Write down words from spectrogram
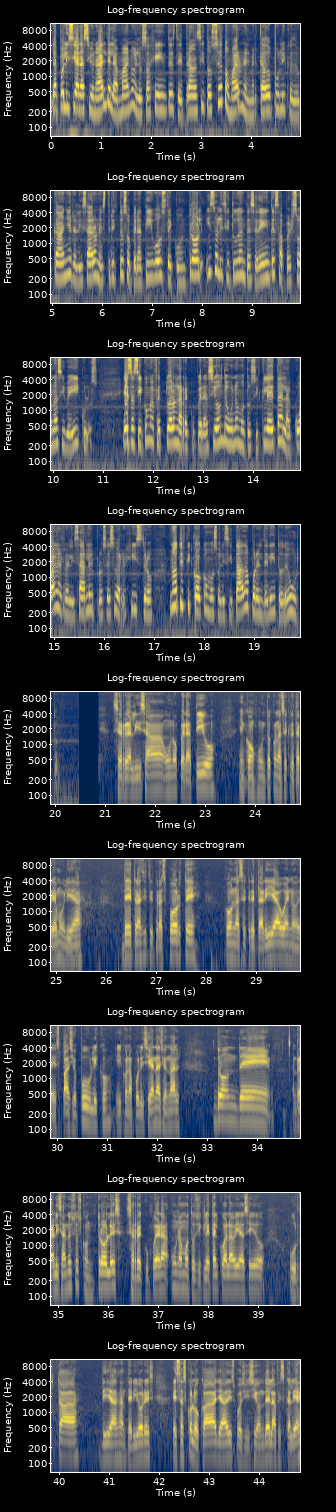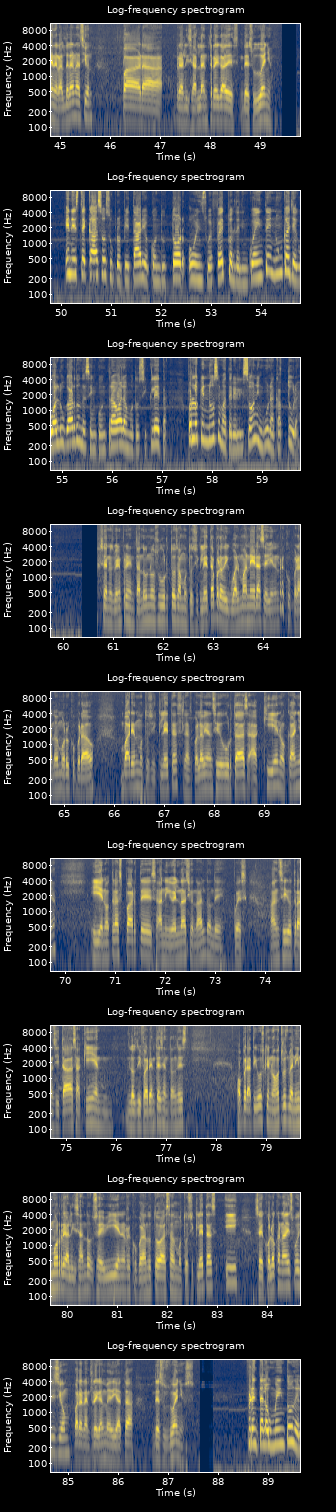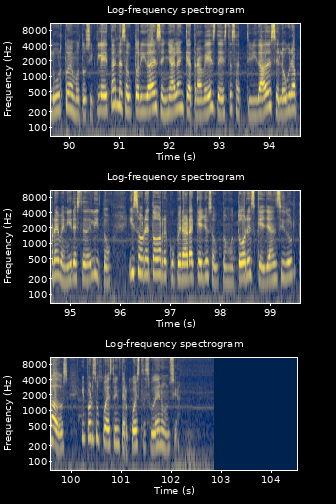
La Policía Nacional, de la mano de los agentes de tránsito, se tomaron el mercado público de Ocaña y realizaron estrictos operativos de control y solicitud de antecedentes a personas y vehículos. Es así como efectuaron la recuperación de una motocicleta, la cual al realizarle el proceso de registro notificó como solicitada por el delito de hurto. Se realiza un operativo en conjunto con la Secretaría de Movilidad de Tránsito y Transporte, con la Secretaría bueno, de Espacio Público y con la Policía Nacional, donde realizando estos controles se recupera una motocicleta el cual había sido hurtada días anteriores. Esta es colocada ya a disposición de la Fiscalía General de la Nación para realizar la entrega de, de su dueño. En este caso, su propietario, conductor o en su efecto el delincuente nunca llegó al lugar donde se encontraba la motocicleta, por lo que no se materializó ninguna captura. Se nos vienen presentando unos hurtos a motocicleta, pero de igual manera se vienen recuperando, hemos recuperado varias motocicletas, las cuales habían sido hurtadas aquí en Ocaña y en otras partes a nivel nacional, donde pues han sido transitadas aquí en los diferentes entonces operativos que nosotros venimos realizando se vienen recuperando todas estas motocicletas y se colocan a disposición para la entrega inmediata de sus dueños. Frente al aumento del hurto de motocicletas, las autoridades señalan que a través de estas actividades se logra prevenir este delito y sobre todo recuperar aquellos automotores que ya han sido hurtados y por supuesto interpuesta su denuncia.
